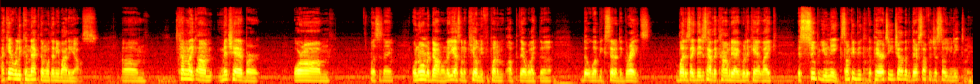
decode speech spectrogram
I can't really connect them with anybody else. Um, kind of like um Mitch Hedberg. or um, what's his name, or Norm Macdonald. I know you guys gonna kill me if you put him up there with like the, the what be considered the greats, but it's like they just have the comedy I really can't like. It's super unique. Some people you can compare it to each other, but their stuff is just so unique to me,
